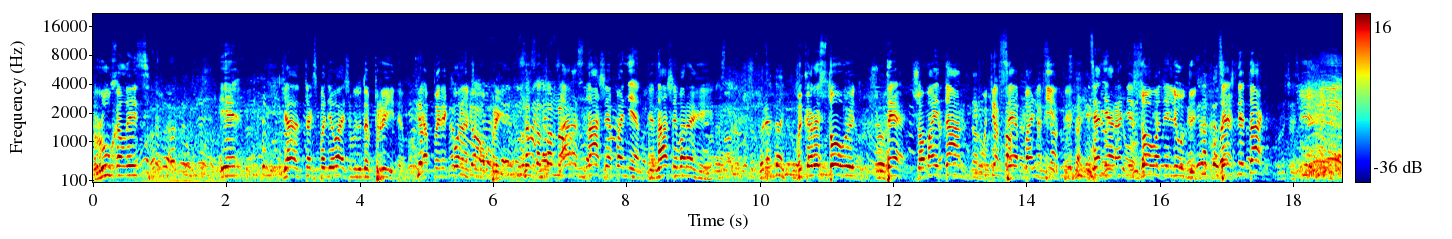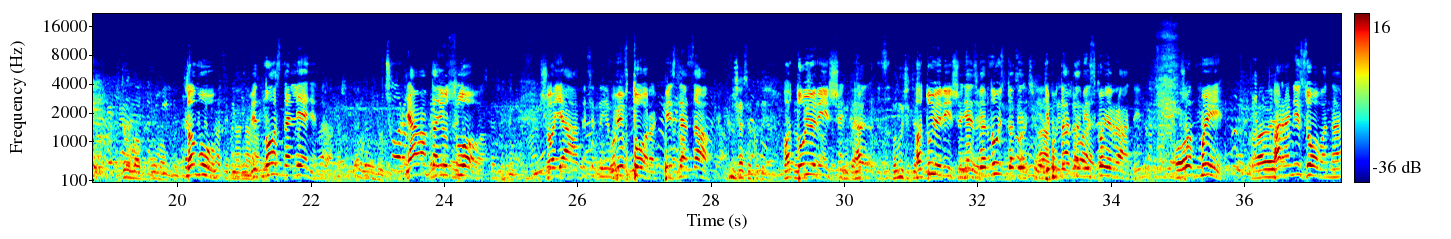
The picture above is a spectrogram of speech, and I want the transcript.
рухались. І я так сподіваюся, що ми туди прийдемо. Я переконаний, що ми прийдемо. Зараз наші опоненти, наші вороги використовують те, що Майдан це бандити, це не організовані люди. Це ж не так. Тому відносно Леніна я вам даю слово, що я у вівторок, післязавтра, готую рішення, готую рішення, звернусь до депутата міської ради, щоб ми організовано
